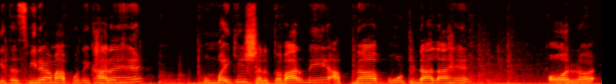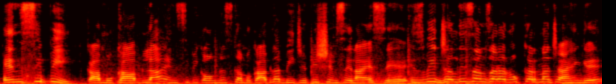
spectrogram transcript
ये तस्वीरें हम आपको दिखा रहे हैं। मुंबई की शरद पवार ने अपना वोट डाला है। और एनसीपी का मुकाबला एनसीपी कांग्रेस का मुकाबला बीजेपी शिवसेना से है। इस बीच जल्दी से हम जरा रुख करना चाहेंगे।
